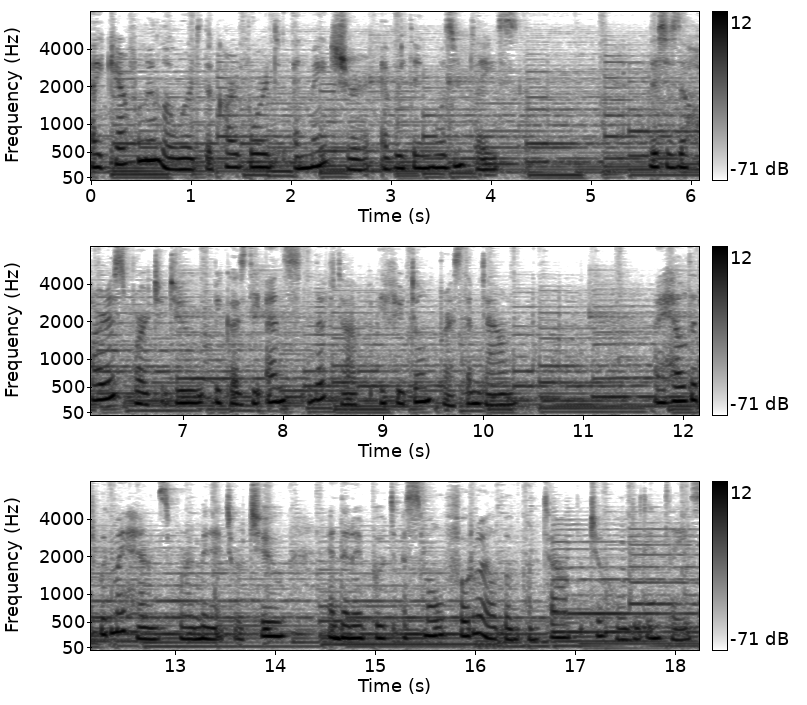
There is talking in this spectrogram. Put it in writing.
I carefully lowered the cardboard and made sure everything was in place. This is the hardest part to do because the ends lift up if you don't press them down. I held it with my hands for a minute or two and then I put a small photo album on top to hold it in place.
